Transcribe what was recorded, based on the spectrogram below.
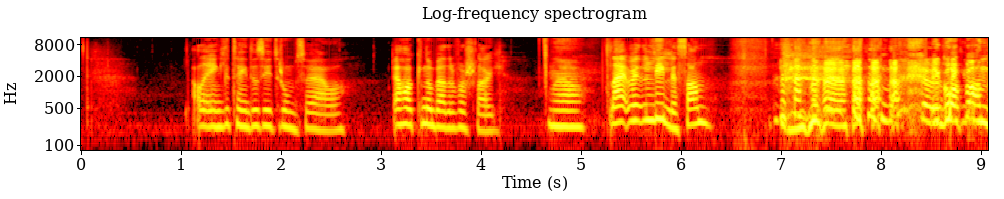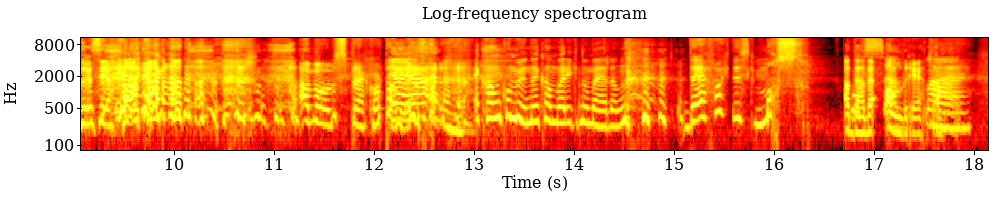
Jeg hadde egentlig tenkt å si Tromsø, jeg òg. Jeg har ikke noe bedre forslag. Ja. Nei, men Lillesand. Vi går på andre sida. Jeg må spre kort. Ja, jeg, jeg kan kommune, jeg kan bare ikke noe mer enn Det er faktisk Moss. Ja, det hadde jeg aldri gjetta. Nei.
